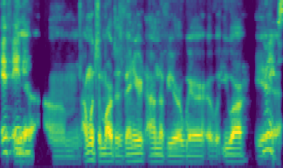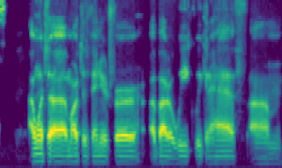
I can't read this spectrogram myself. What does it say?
if any? Yeah. Um, I went to Martha's Vineyard. I don't know if you're aware of what you are. Yeah. Nice. I went to uh, Martha's Vineyard for about a week, week and a half. Um,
